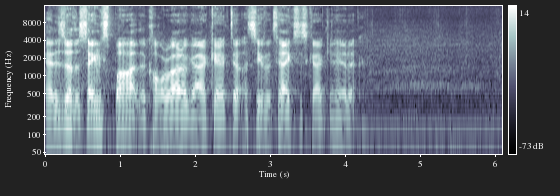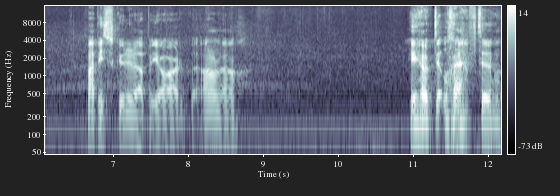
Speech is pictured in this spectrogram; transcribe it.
And this is at the same spot the Colorado guy kicked it. Let's see if the Texas guy can hit it. Might be scooted up a yard, but I don't know. He hooked it left too.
